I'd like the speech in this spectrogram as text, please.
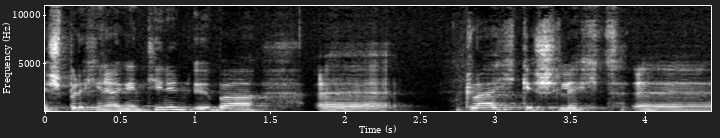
Gespräch in Argentinien über äh, Gleichgeschlecht. Äh,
